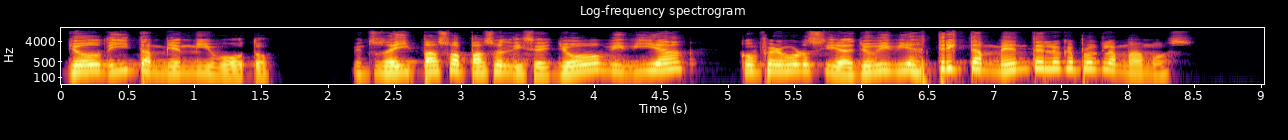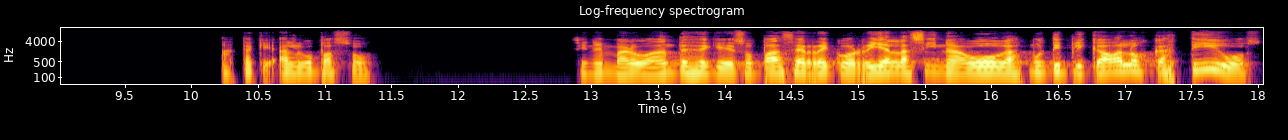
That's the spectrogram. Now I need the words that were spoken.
yo di también mi voto. Entonces ahí paso a paso él dice, yo vivía con fervorosidad, yo vivía estrictamente lo que proclamamos hasta que algo pasó. Sin embargo, antes de que eso pase, recorría las sinagogas, multiplicaba los castigos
